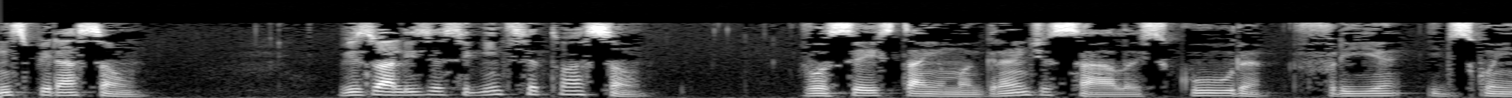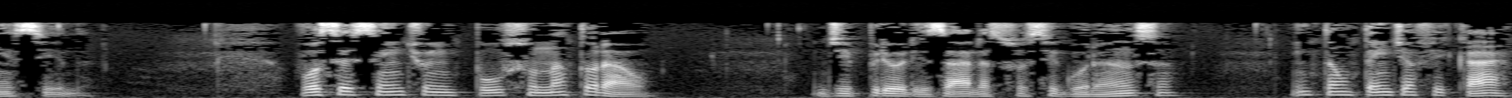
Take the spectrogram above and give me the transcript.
Inspiração. Visualize a seguinte situação: você está em uma grande sala escura, fria e desconhecida. Você sente um impulso natural de priorizar a sua segurança, então tende a ficar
